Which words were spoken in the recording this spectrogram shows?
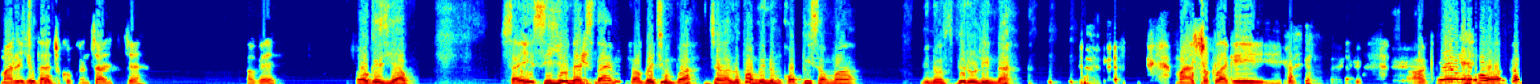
Mari Ya, kita cukup. cukupkan saja. Oke. Oke siap. Saya see you next time. Sampai jumpa. Jangan lupa minum kopi sama minum spirulina. Masuk lagi. Oke. Eh, oh, kan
